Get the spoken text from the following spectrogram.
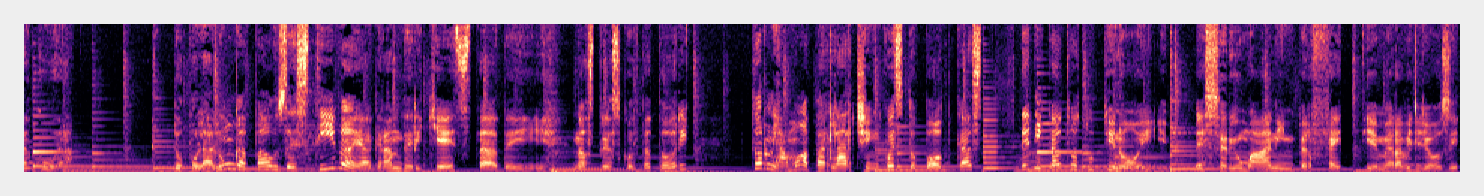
della cura. Dopo la lunga pausa estiva e a grande richiesta dei nostri ascoltatori, torniamo a parlarci in questo podcast dedicato a tutti noi, esseri umani imperfetti e meravigliosi,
